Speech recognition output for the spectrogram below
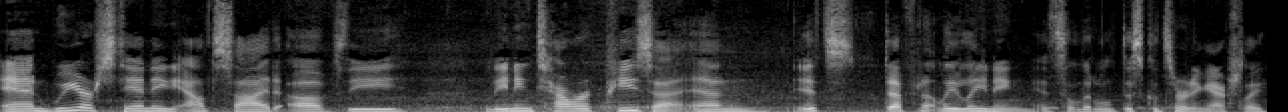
And we are standing outside of the Leaning Tower of Pisa, and it's definitely leaning. It's a little disconcerting, actually.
